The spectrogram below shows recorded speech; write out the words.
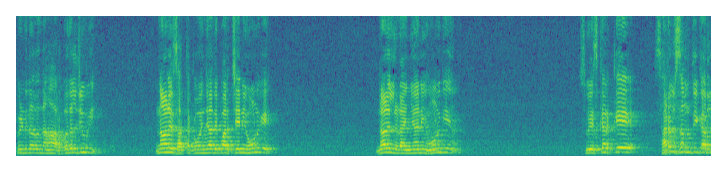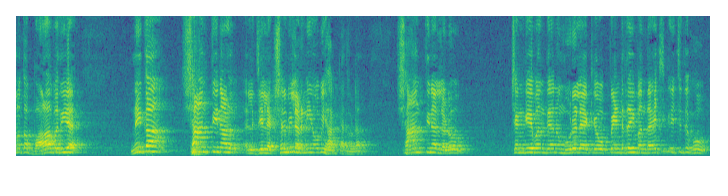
ਪਿੰਡ ਦਾ ਤਾਂ ਨਹਾਰ ਬਦਲ ਜੂਗੀ। ਨਾਲੇ 751 ਦੇ ਪਰਚੇ ਨਹੀਂ ਹੋਣਗੇ। ਨਾਲੇ ਲੜਾਈਆਂ ਨਹੀਂ ਹੋਣਗੀਆਂ। ਸੋ ਇਸ ਕਰਕੇ ਸਰਬਸੰਮਤੀ ਕਰ ਲਓ ਤਾਂ ਬਾਲਾ ਵਧੀਆ। ਨਹੀਂ ਤਾਂ ਸ਼ਾਂਤੀ ਨਾਲ, ਜੇ ਇਲੈਕਸ਼ਨ ਵੀ ਲੜਨੀ, ਉਹ ਵੀ ਹੱਕ ਹੈ ਤੁਹਾਡਾ। ਸ਼ਾਂਤੀ ਨਾਲ ਲੜੋ। ਚੰਗੇ ਬੰਦਿਆਂ ਨੂੰ ਮੂਹਰੇ ਲੈ ਕੇ ਉਹ ਪਿੰਡ ਦਾ ਹੀ ਬੰਦਾ, ਇਹ 'ਚ- ਇਹ ਚ ਦੇਖੋ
